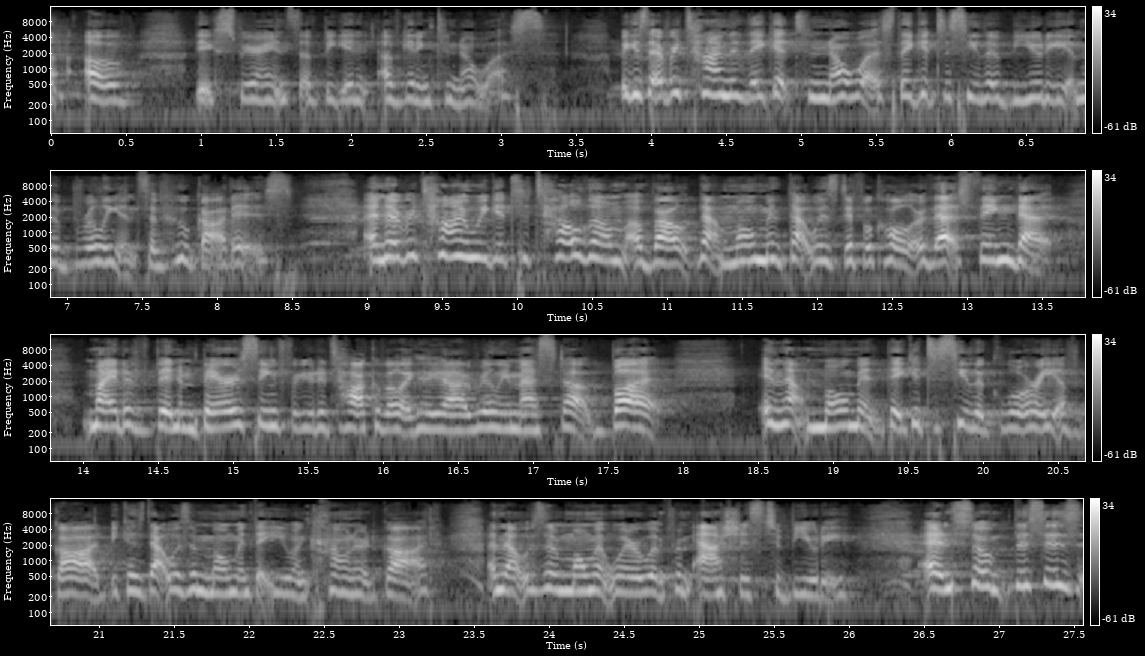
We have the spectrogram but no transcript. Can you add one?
of the experience of, begin, of getting to know us. Because every time that they get to know us, they get to see the beauty and the brilliance of who God is. And every time we get to tell them about that moment that was difficult or that thing that might have been embarrassing for you to talk about, like, oh, yeah, I really messed up. But in that moment, they get to see the glory of God because that was a moment that you encountered God. And that was a moment where it went from ashes to beauty. And so this is,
